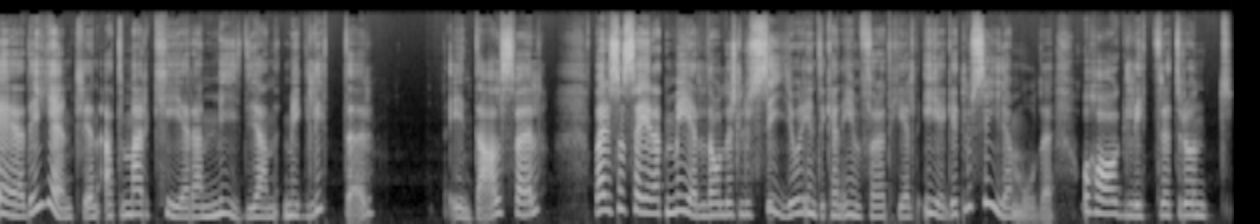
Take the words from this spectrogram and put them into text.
är det egentligen att markera midjan med glitter? Inte alls väl? Vad är det som säger att medelålders lucior inte kan införa ett helt eget luciamode och ha glittret runt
